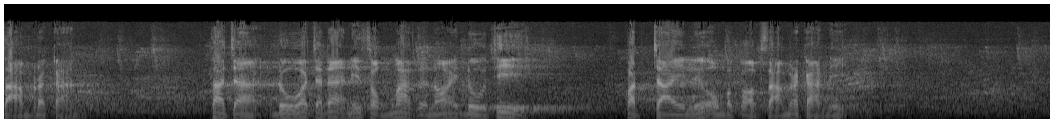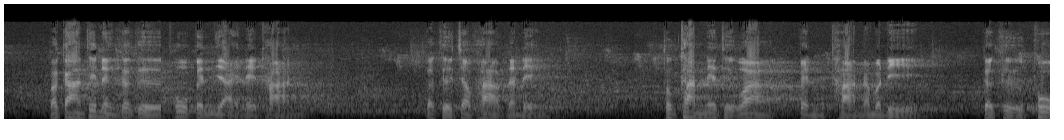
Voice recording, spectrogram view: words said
สามประการ ถ้าจะดูว่าจะได้อนนิสงส์มากหรือน้อย ดูที่ปัจจัยหรือองค์ประกอบสามประการนี้ ประการที่หนึ่งก็คือผู้เป็นใหญ่ในทาน ก็คือเจ้าภาพนั่นเอง ทุกท่านนี่ถือว่าเป็นทานนบดี ก็คือผู้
